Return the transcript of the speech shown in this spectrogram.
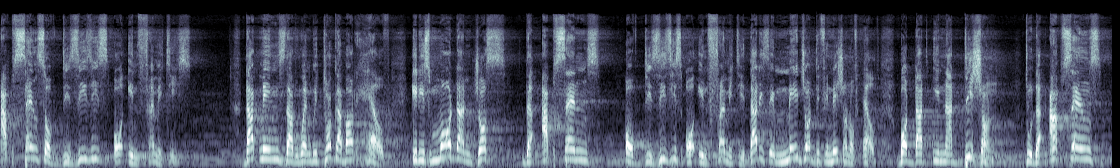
absence of diseases or infirmities. That means that when we talk about health, it is more than just the absence of diseases or infirmity. That is a major definition of health. But that in addition to the absence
